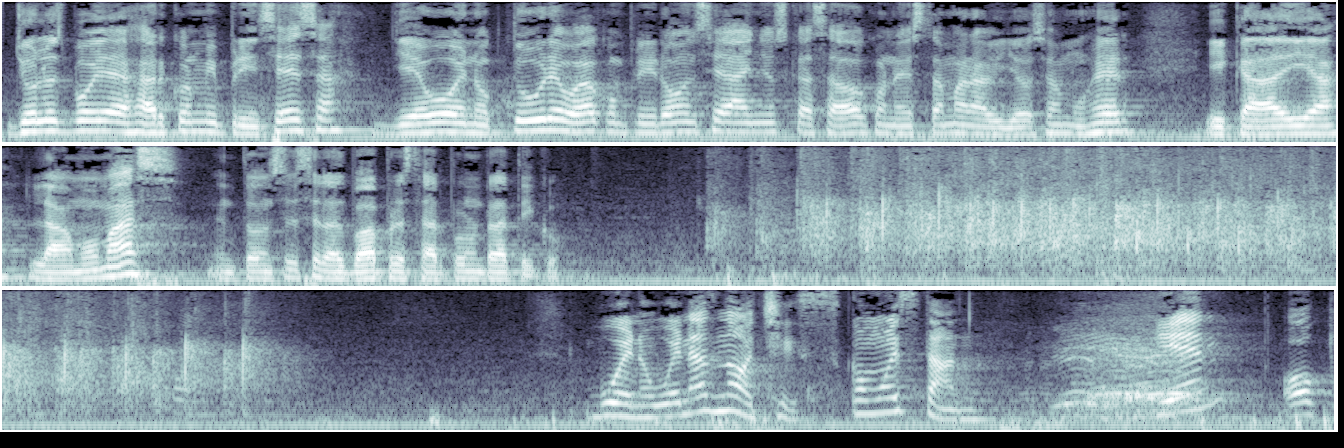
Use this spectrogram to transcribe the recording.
yo les voy a dejar con mi princesa. Llevo en octubre, voy a cumplir 11 años casado con esta maravillosa mujer y cada día la amo más. Entonces, se las voy a prestar por un ratico. Bueno, buenas noches. ¿Cómo están? Bien. ¿Bien? Ok.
